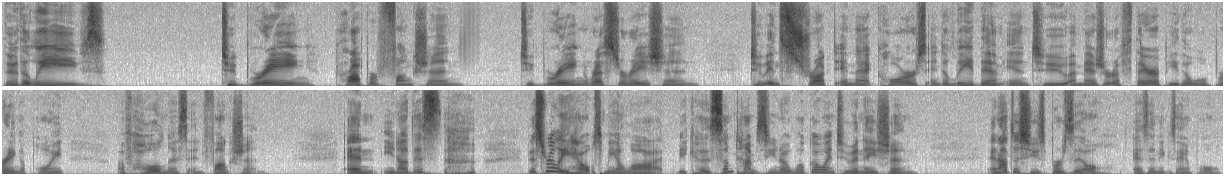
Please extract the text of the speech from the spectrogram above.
through the leaves to bring proper function, to bring restoration, to instruct in that course, and to lead them into a measure of therapy that will bring a point of wholeness and function. And you know this this really helps me a lot because sometimes you know we'll go into a nation, and I'll just use Brazil as an example.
